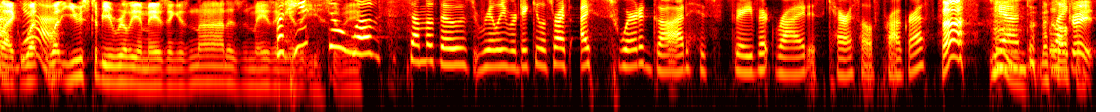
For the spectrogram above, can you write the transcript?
like what yeah. what used to be really amazing is not as amazing But as he it used still to be. loves some of those really ridiculous rides. I swear to God, his favorite ride is Carousel of Progress. Ah, and that's like, awesome. great.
